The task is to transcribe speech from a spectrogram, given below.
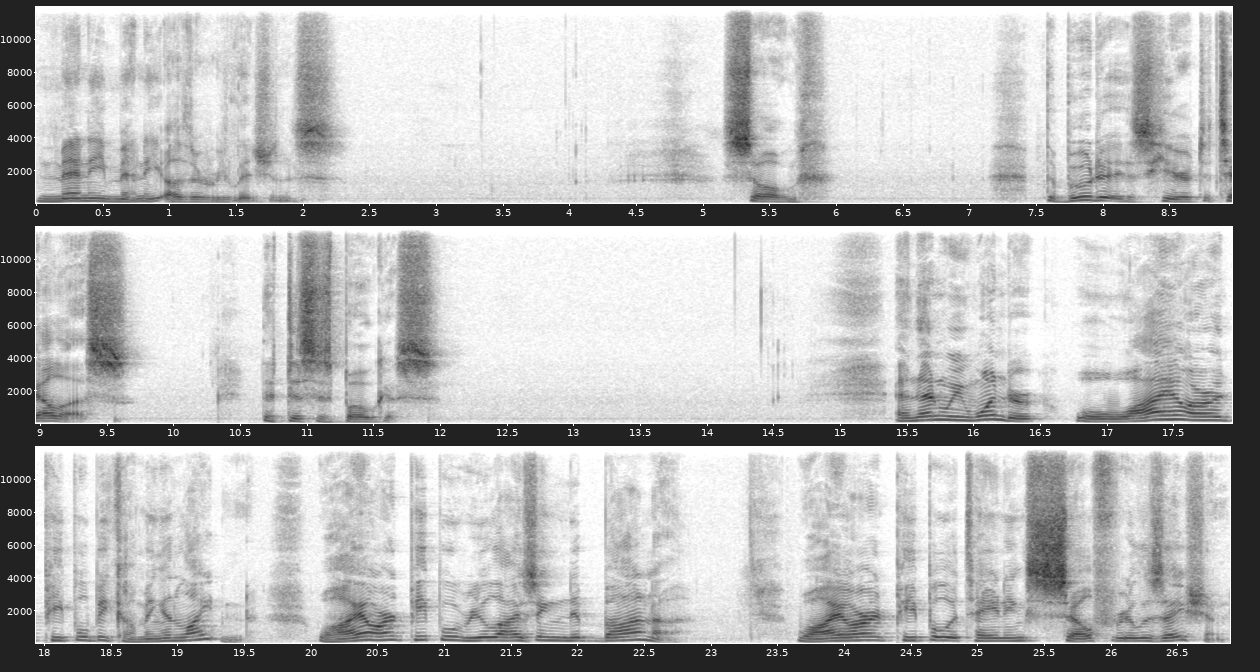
many, many other religions. So, the Buddha is here to tell us that this is bogus. And then we wonder, well, why aren't people becoming enlightened? Why aren't people realizing Nibbana? Why aren't people attaining self-realization?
